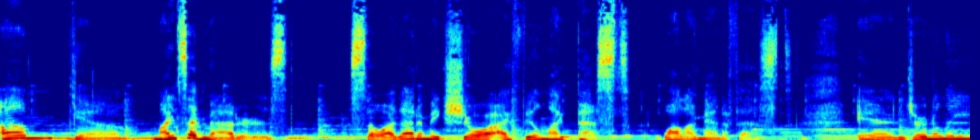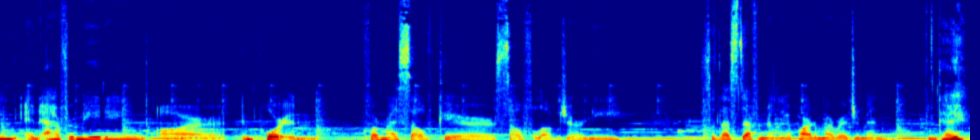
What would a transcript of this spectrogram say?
Um, yeah. Mindset matters. So I gotta make sure I feel my best while I manifest. And journaling and affirmating are important for my self care, self love journey. So that's definitely a part of my regimen, okay?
